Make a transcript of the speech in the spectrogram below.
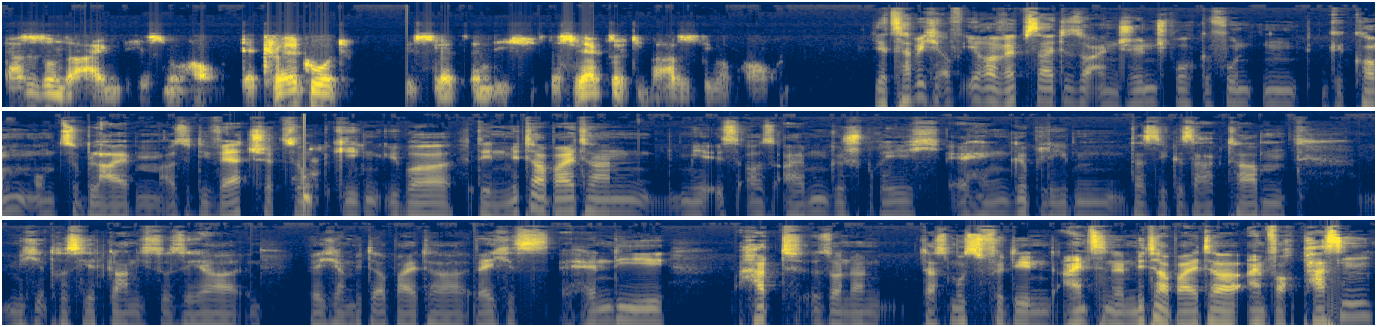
das ist unser eigentliches Know-how. Der Quellcode ist letztendlich das Werkzeug, die Basis, die wir brauchen. Jetzt habe ich auf Ihrer Webseite so einen schönen Spruch gefunden, gekommen, um zu bleiben. Also die Wertschätzung gegenüber den Mitarbeitern. Mir ist aus einem Gespräch hängen geblieben, dass Sie gesagt haben, mich interessiert gar nicht so sehr, welcher Mitarbeiter welches Handy hat, sondern das muss für den einzelnen Mitarbeiter einfach passen.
